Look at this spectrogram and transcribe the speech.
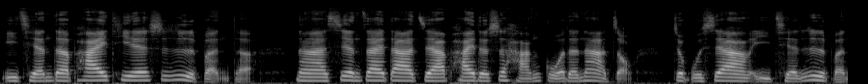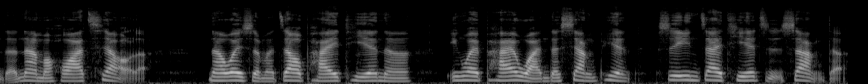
以前的拍贴是日本的，那现在大家拍的是韩国的那种，就不像以前日本的那么花俏了。那为什么叫拍贴呢？因为拍完的相片是印在贴纸上的。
